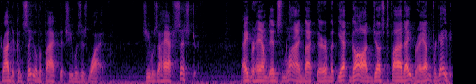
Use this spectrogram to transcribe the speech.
Tried to conceal the fact that she was his wife. She was a half sister. Abraham did some lying back there, but yet God justified Abraham, forgave him.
